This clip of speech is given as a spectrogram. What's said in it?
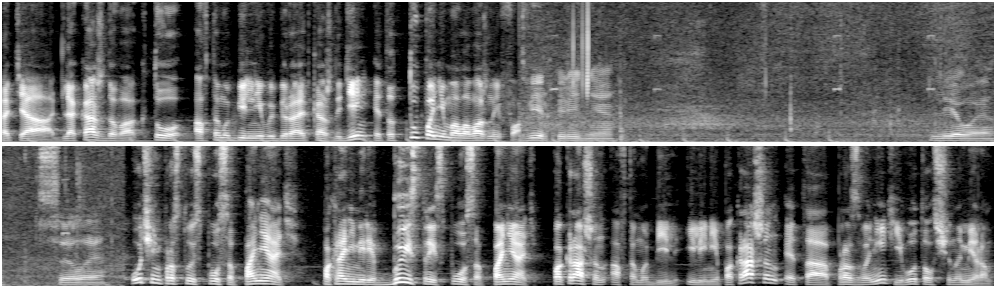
Хотя для каждого, кто автомобиль не выбирает каждый день, это тупо немаловажный факт. Дверь передняя. Левая, целая. Очень простой способ понять, по крайней мере, быстрый способ понять, покрашен автомобиль или не покрашен, это прозвонить его толщиномером.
